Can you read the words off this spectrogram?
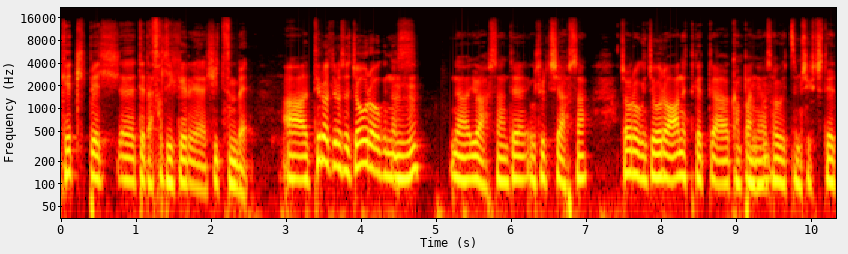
кетлбэлтэй дасгал хийхээр шийдсэн бэ? А тэр бол ерөөсө Joe Rogan-аас юу авсан те үлгэр жишээ авсан. Rogan ч өөрөө Onet гэдэг компани бас хувь эзэмшигчтэй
